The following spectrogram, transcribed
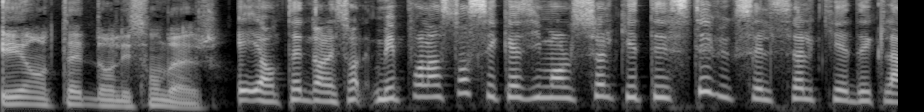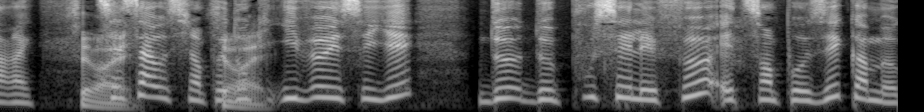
Et en tête dans les sondages. Et en tête dans les sondages. Mais pour l'instant, c'est quasiment le seul qui est testé, vu que c'est le seul qui est déclaré. C'est ça aussi un peu. Donc, il veut essayer de, de, pousser les feux et de s'imposer comme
